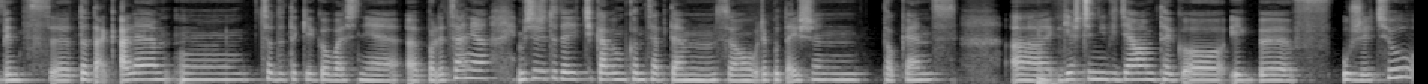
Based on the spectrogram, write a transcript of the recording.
więc e, to tak, ale mm, co do takiego właśnie e, polecania, myślę, że tutaj ciekawym konceptem są reputation tokens. Hmm. Jeszcze nie widziałam tego jakby w użyciu.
